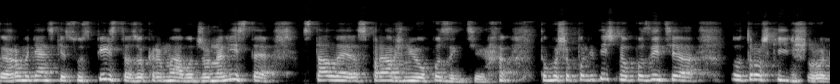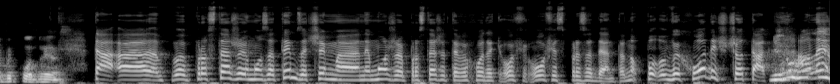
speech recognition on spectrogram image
громадянське суспільство, зокрема, от журналісти, стали справжньою опозицією, тому що політична опозиція ну трошки іншу роль виконує. Та простежуємо за тим, за чим е, не може простежити виходить офі- офіс президента. Ну виходить, що так, ну, але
